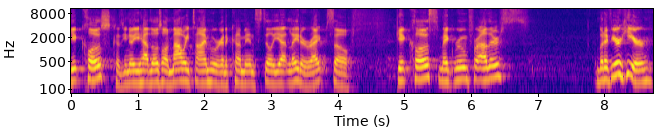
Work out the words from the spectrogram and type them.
get close because you know you have those on Maui time who are going to come in still yet later, right? So get close, make room for others. But if you're here,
